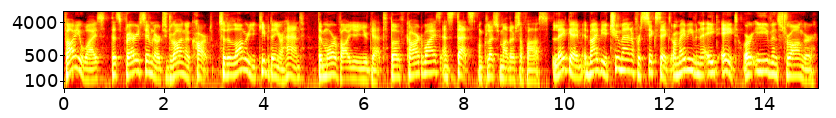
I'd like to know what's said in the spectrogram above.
Value wise, that's very similar to drawing a card. So the longer you keep it in your hand, the more value you get, both card wise and stats on Clutchmother Zavas. Late game it might be a 2 mana for 6-6 or maybe even an 8-8 or even stronger.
